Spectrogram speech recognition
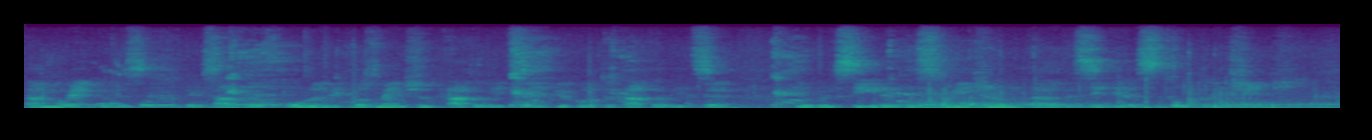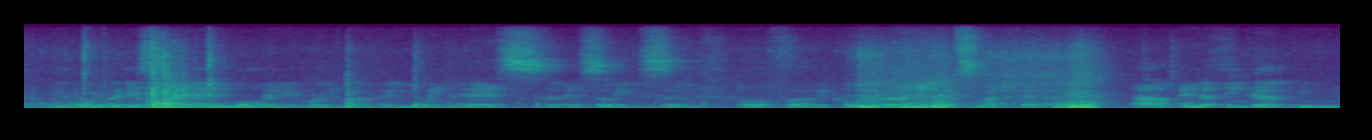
coming back to this example of Poland. It was mentioned Katowice. If you go to Katowice, you will see that this region, uh, the city has totally changed. You don't really smell anymore when you go, in, when you go into the S, SOX uh, of uh, the corner, it's much better. Um, and I think uh, in,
